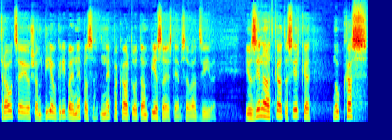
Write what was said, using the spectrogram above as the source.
traucējošām dievu gribai nepas, nepakārtotām piesaistēm savā dzīvē. Jūs zināt, kā tas ir, ka, nu, kas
